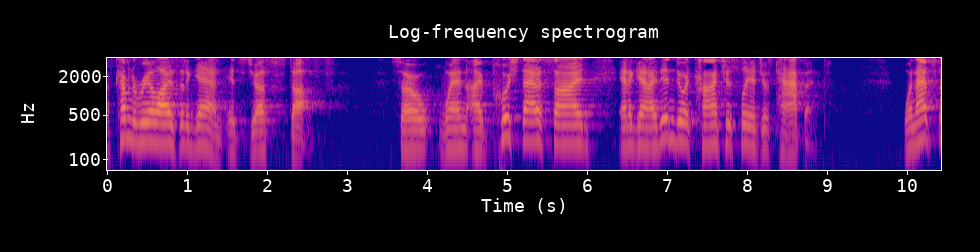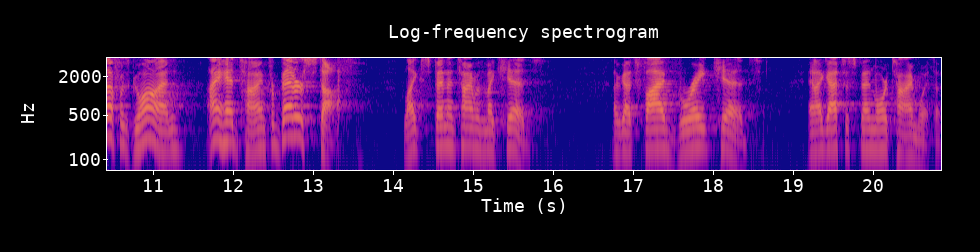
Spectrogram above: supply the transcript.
I've come to realize that again, it's just stuff. So when I pushed that aside, and again, I didn't do it consciously, it just happened. When that stuff was gone, I had time for better stuff, like spending time with my kids I've got five great kids, and I got to spend more time with them.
